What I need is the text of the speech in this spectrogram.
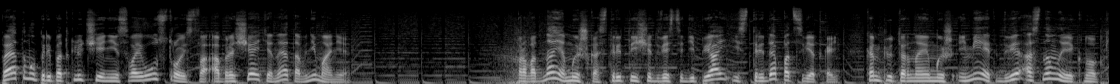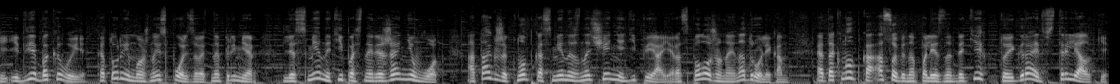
поэтому при подключении своего устройства обращайте на это внимание. Проводная мышка с 3200 DPI и с 3D подсветкой. Компьютерная мышь имеет две основные кнопки и две боковые, которые можно использовать, например, для смены типа снаряжения ввод, а также кнопка смены значения DPI, расположенная над роликом. Эта кнопка особенно полезна для тех, кто играет в стрелялки,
